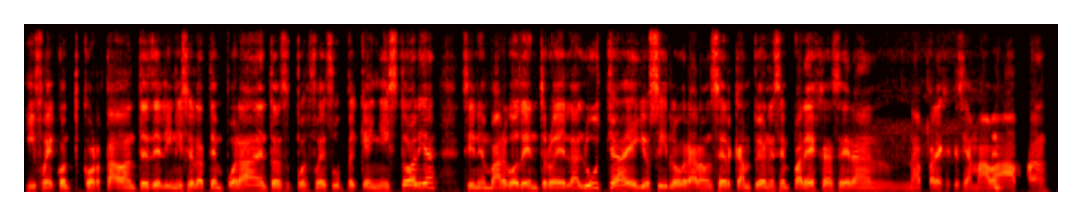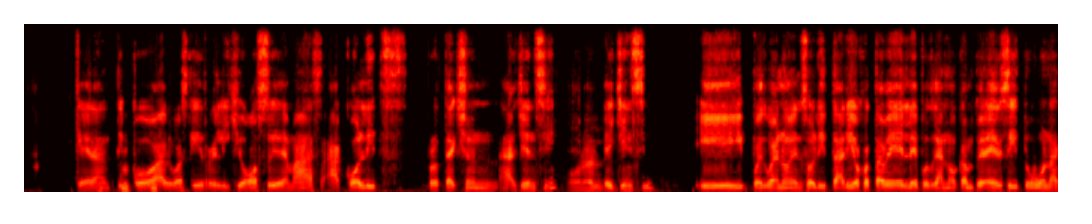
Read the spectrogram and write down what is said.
y fue cortado antes del inicio de la temporada, entonces pues fue su pequeña historia, sin embargo dentro de la lucha ellos sí lograron ser campeones en parejas, eran una pareja que se llamaba APA, que eran tipo algo así religioso y demás, Acolytes Protection Agency, Agency. Y pues bueno, en solitario JBL pues ganó campeón, él sí tuvo una,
